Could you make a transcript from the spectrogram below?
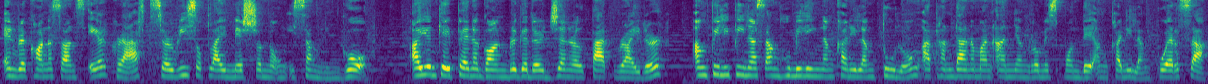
and Reconnaissance Aircraft sa resupply mission noong isang linggo. Ayon kay Pentagon Brigadier General Pat Ryder, ang Pilipinas ang humiling ng kanilang tulong at handa naman anyang rumesponde ang kanilang puwersa.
